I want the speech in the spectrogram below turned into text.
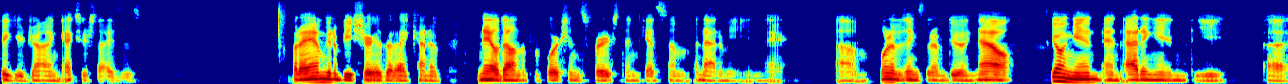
figure drawing exercises. But I am going to be sure that I kind of nail down the proportions first and get some anatomy in there. Um, one of the things that I'm doing now is going in and adding in the, uh,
